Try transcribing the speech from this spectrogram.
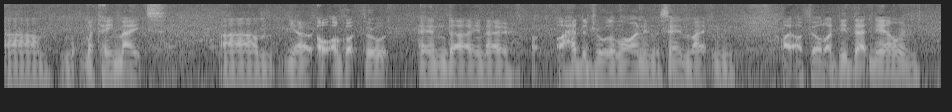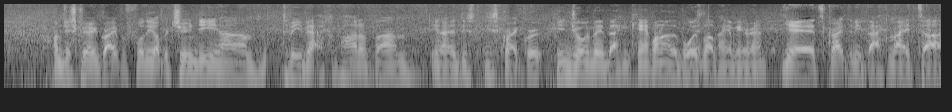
um, my teammates, um, you know I, I, got through it, and uh, you know I, I, had to draw the line in the sand, mate, and I, I felt I did that now, and I'm just very grateful for the opportunity um, to be back a part of um, you know this, this great group. You enjoying being back in camp? I know the boys yeah. love having you around. Yeah, it's great to be back, mate. Uh,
